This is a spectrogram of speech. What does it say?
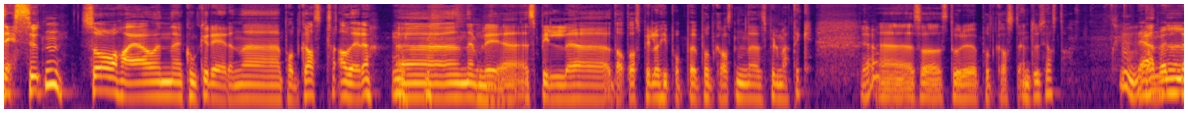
Dessuten så har jeg jo en konkurrerende podkast av dere. Mm. Eh, nemlig eh, spill, eh, dataspill- og hiphop-podkasten eh, Spillmatic. Ja. Eh, så store podkastentusiast, da. Mm, det er vel,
